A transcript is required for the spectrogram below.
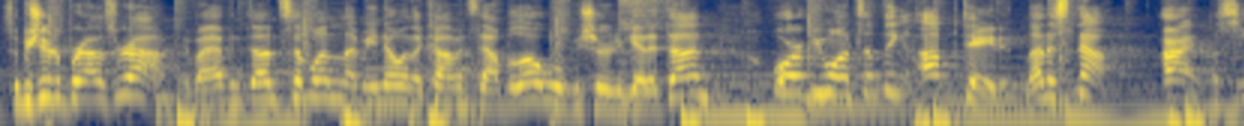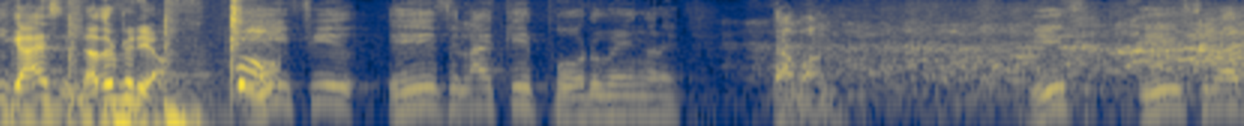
So be sure to browse around. If I haven't done someone, let me know in the comments down below. We'll be sure to get it done. Or if you want something updated, let us know. Alright, I'll see you guys in another video. Boom! If you if you like it, put a ring on it. That one. If if you like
